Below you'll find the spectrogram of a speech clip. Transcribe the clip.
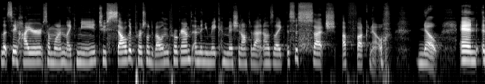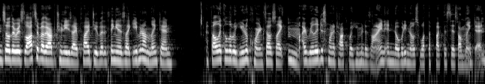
let's say hire someone like me to sell their personal development programs and then you make commission off of that. And i was like this is such a fuck no. No. And and so there was lots of other opportunities i applied to but the thing is like even on linkedin I felt like a little unicorn because I was like, mm, I really just want to talk about human design, and nobody knows what the fuck this is on LinkedIn.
